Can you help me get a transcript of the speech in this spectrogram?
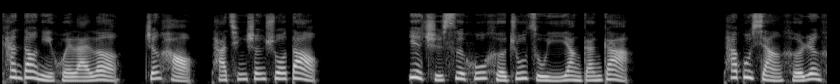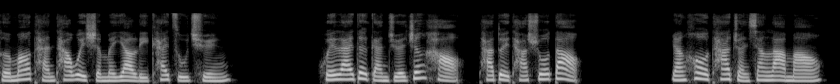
看到你回来了，真好，他轻声说道。叶池似乎和猪族一样尴尬，他不想和任何猫谈他为什么要离开族群。回来的感觉真好，他对他说道。然后他转向蜡毛，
